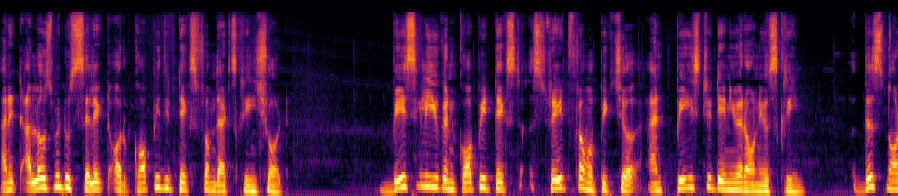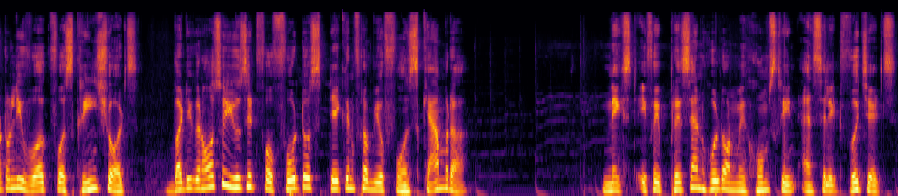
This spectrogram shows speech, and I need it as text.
and it allows me to select or copy the text from that screenshot. Basically you can copy text straight from a picture and paste it anywhere on your screen. This not only works for screenshots but you can also use it for photos taken from your phone's camera. Next, if I press and hold on my home screen and select widgets,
